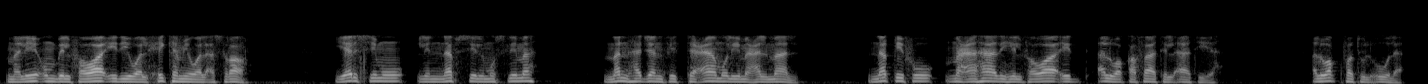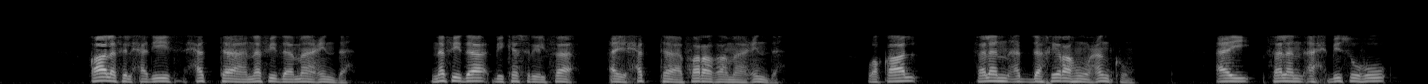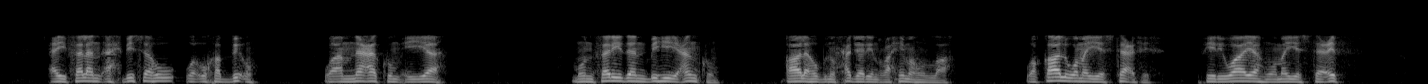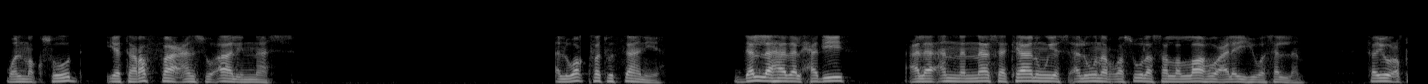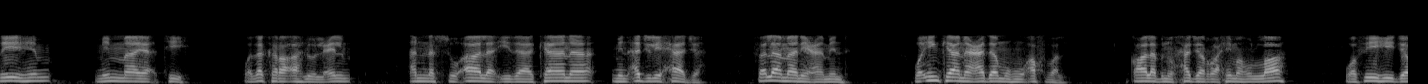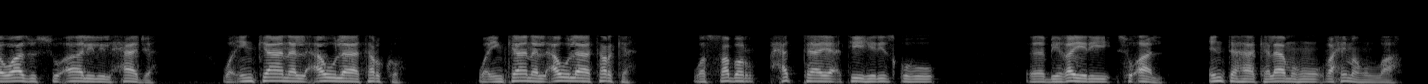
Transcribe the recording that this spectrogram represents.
مليء بالفوائد والحكم والأسرار يرسم للنفس المسلمة منهجا في التعامل مع المال. نقف مع هذه الفوائد الوقفات الآتية. الوقفة الأولى. قال في الحديث حتى نفد ما عنده. نفد بكسر الفاء أي حتى فرغ ما عنده. وقال فلن أدخره عنكم. أي فلن أحبسه. أي فلن أحبسه وأخبئه وأمنعكم إياه. منفردا به عنكم. قاله ابن حجر رحمه الله. وقال ومن يستعفف؟ في رواية ومن يستعف؟ والمقصود يترفع عن سؤال الناس. الوقفة الثانية دل هذا الحديث على أن الناس كانوا يسألون الرسول صلى الله عليه وسلم فيعطيهم مما يأتيه. وذكر أهل العلم أن السؤال إذا كان من أجل حاجة فلا مانع منه وإن كان عدمه أفضل. قال ابن حجر رحمه الله وفيه جواز السؤال للحاجة وإن كان الأولى تركه وإن كان الأولى تركه والصبر حتى يأتيه رزقه آه، بغير سؤال. انتهى كلامه رحمه الله.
